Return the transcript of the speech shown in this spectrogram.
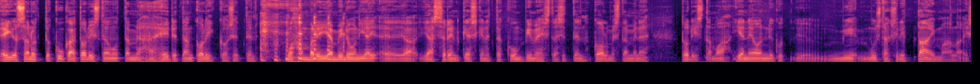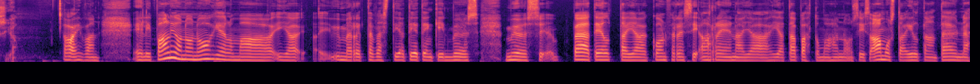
ei ole sanottu kuka todistaa, mutta minähän heitetään kolikkoon sitten Muhammadin ja minun ja, ja Jasserin kesken, että kumpi meistä sitten kolmesta menee todistamaan. Ja ne on niin kuin, muistaakseni taimaalaisia. Aivan. Eli paljon on ohjelmaa ja ymmärrettävästi ja tietenkin myös, myös pääteltta ja konferenssiareena ja, ja tapahtumahan on siis aamusta iltaan täynnä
